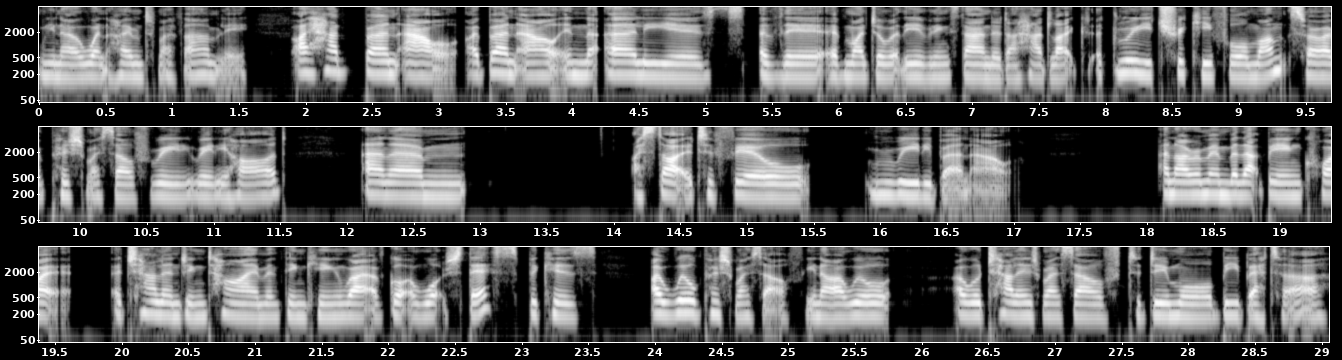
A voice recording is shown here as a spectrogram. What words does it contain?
you know, went home to my family. I had burnt out. I burnt out in the early years of the of my job at the Evening Standard. I had like a really tricky four months where I pushed myself really, really hard, and um, I started to feel really burnt out. And I remember that being quite a challenging time and thinking, right, I've got to watch this because I will push myself. You know, I will, I will challenge myself to do more, be better,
